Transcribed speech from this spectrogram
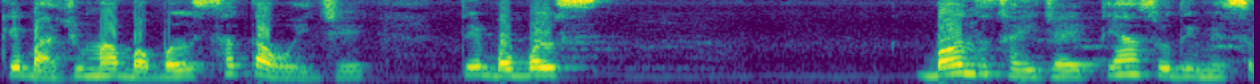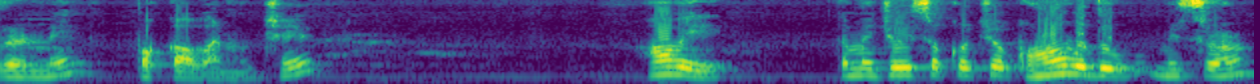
કે બાજુમાં બબલ્સ થતા હોય છે. તે બબલ્સ બંધ થઈ જાય ત્યાં સુધી મિશ્રણને પકાવવાનું છે. હવે તમે જોઈ શકો છો ઘણું બધું મિશ્રણ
